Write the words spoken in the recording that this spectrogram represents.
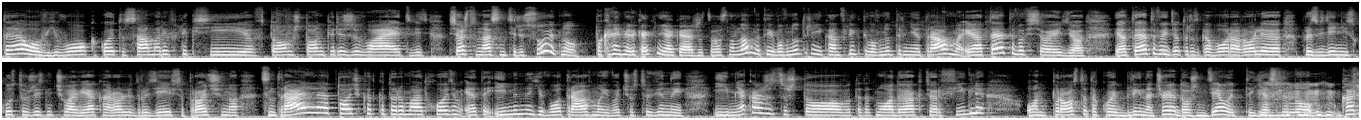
Тео в его какой-то саморефлексии, в том, что он переживает. Ведь все, что нас интересует, ну, по крайней мере, как мне кажется, в основном это его внутренний конфликт, его внутренняя травма, и от этого все идет. И от этого идет разговор о роли произведения искусства в жизни человека, о роли друзей и все прочее. Но центральная точка, от которой мы отходим, это именно его травма, его чувство вины. И мне кажется, что вот этот молодой актер Фигли, он просто такой, блин, а что я должен делать-то, если, ну, как,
